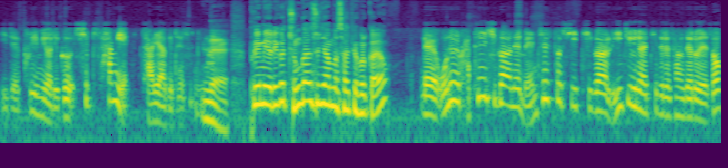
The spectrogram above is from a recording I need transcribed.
이제 프리미어리그 13위에 자리하게 됐습니다. 네. 프리미어리그 중간 순위 한번 살펴볼까요? 네, 오늘 같은 시간에 맨체스터 시티가 리즈 유나이티드를 상대로 해서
